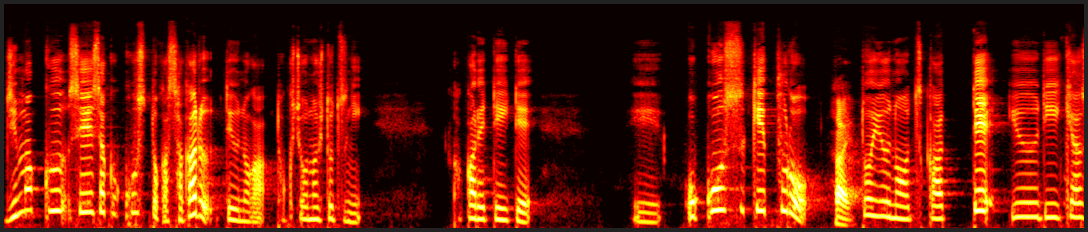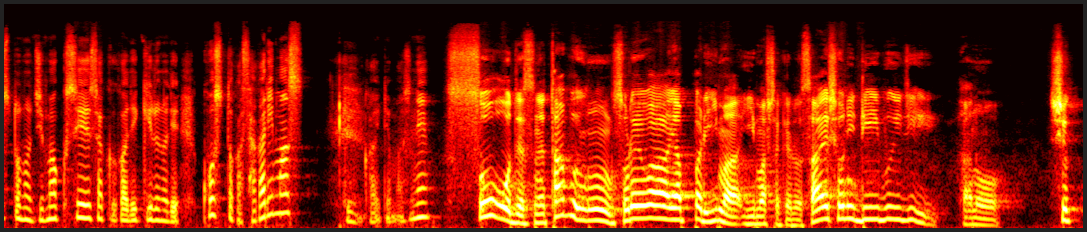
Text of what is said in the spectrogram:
字幕制作コストが下がるっていうのが特徴の一つに書かれていて、えー、おこすけプロというのを使って UD キャストの字幕制作ができるので、コストが下がります。って書いてますね。そうですね。多分、それはやっぱり今言いましたけど、最初に DVD、あの、出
